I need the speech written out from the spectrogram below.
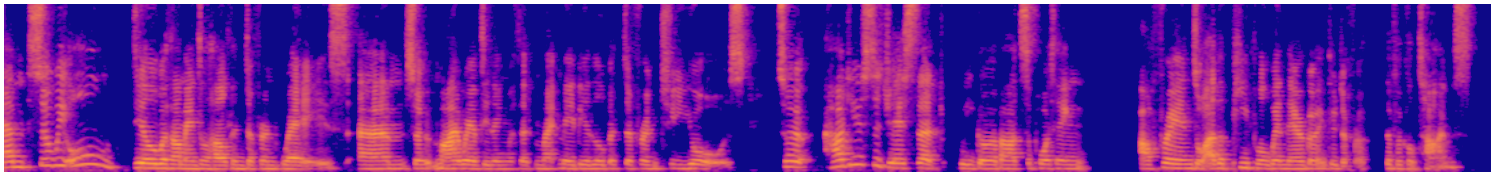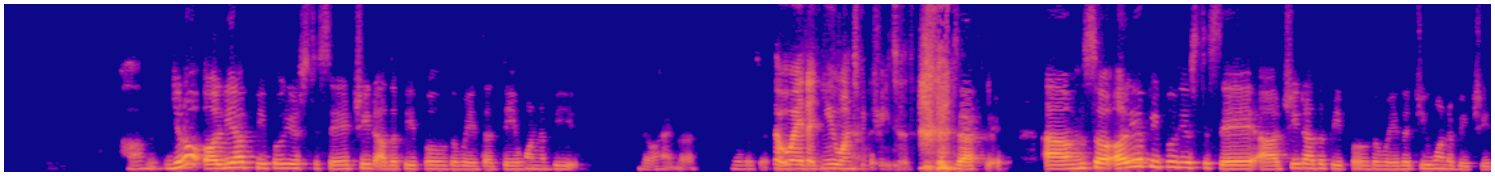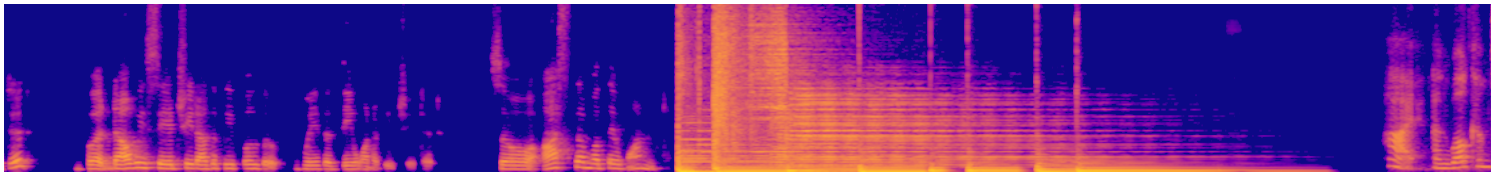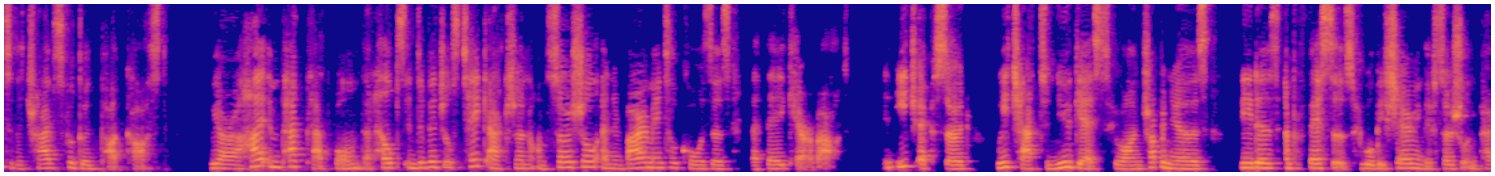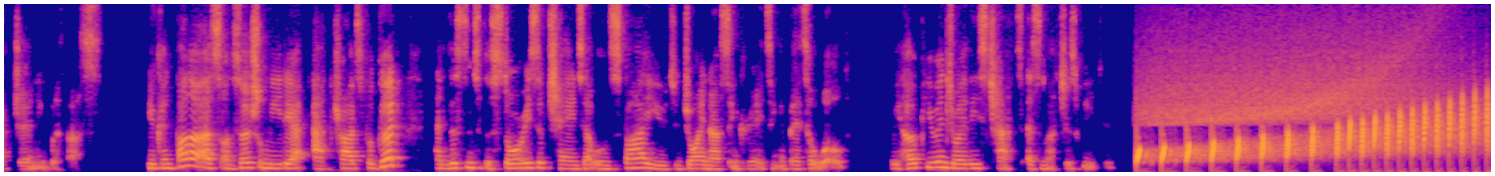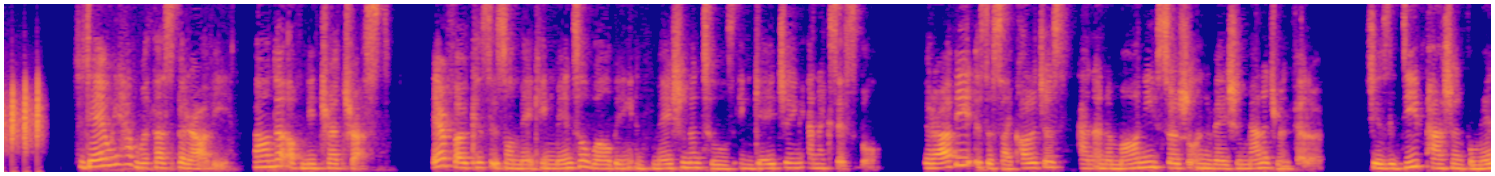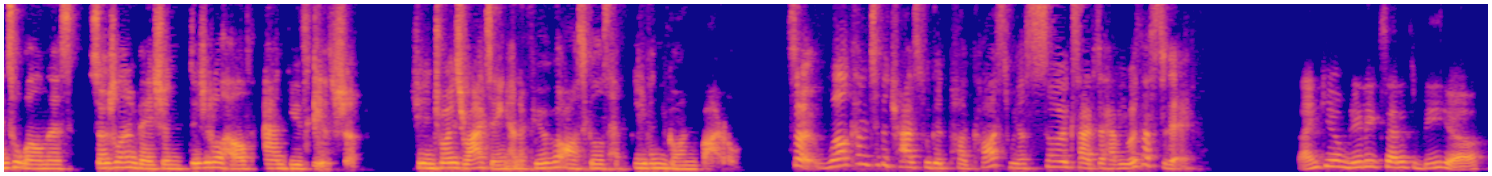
Um, so we all deal with our mental health in different ways. Um, so my way of dealing with it might may be a little bit different to yours. So how do you suggest that we go about supporting our friends or other people when they're going through different difficult times? Um, you know, earlier people used to say treat other people the way that they want to be. No, hang on. What was it? The way that you want to be treated. exactly. Um, so earlier people used to say uh, treat other people the way that you want to be treated, but now we say treat other people the way that they want to be treated. So ask them what they want. Hi, and welcome to the Tribes for Good podcast. We are a high impact platform that helps individuals take action on social and environmental causes that they care about. In each episode, we chat to new guests who are entrepreneurs, leaders, and professors who will be sharing their social impact journey with us. You can follow us on social media at Tribes for Good and listen to the stories of change that will inspire you to join us in creating a better world. We hope you enjoy these chats as much as we do. Today we have with us Biravi, founder of Nitra Trust. Their focus is on making mental well-being information and tools engaging and accessible. Biravi is a psychologist and an Amani Social Innovation Management Fellow. She has a deep passion for mental wellness, social innovation, digital health, and youth leadership. She enjoys writing, and a few of her articles have even gone viral. So, welcome to the Tribes for Good podcast. We are so excited to have you with us today. Thank you. I'm really excited to be here.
